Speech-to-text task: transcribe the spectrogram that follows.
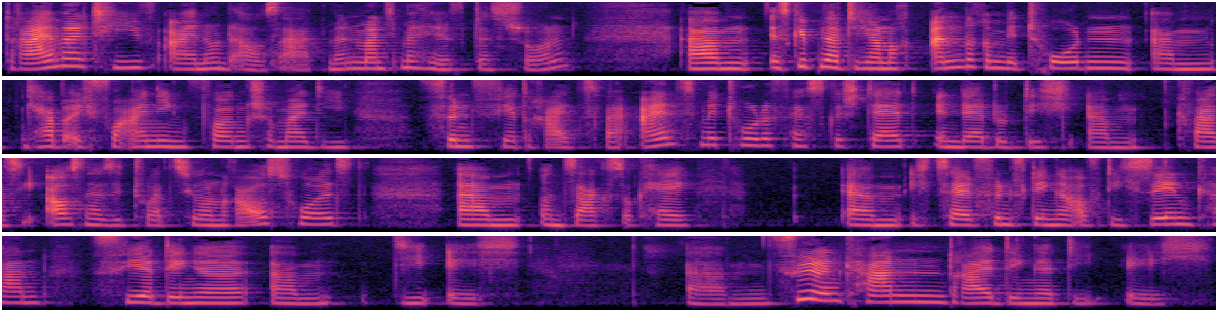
dreimal tief ein- und ausatmen. Manchmal hilft das schon. Ähm, es gibt natürlich auch noch andere Methoden. Ähm, ich habe euch vor einigen Folgen schon mal die 54321-Methode festgestellt, in der du dich ähm, quasi aus einer Situation rausholst ähm, und sagst, okay, ähm, ich zähle fünf Dinge, auf die ich sehen kann, vier Dinge, ähm, die ich fühlen kann, drei Dinge, die ich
